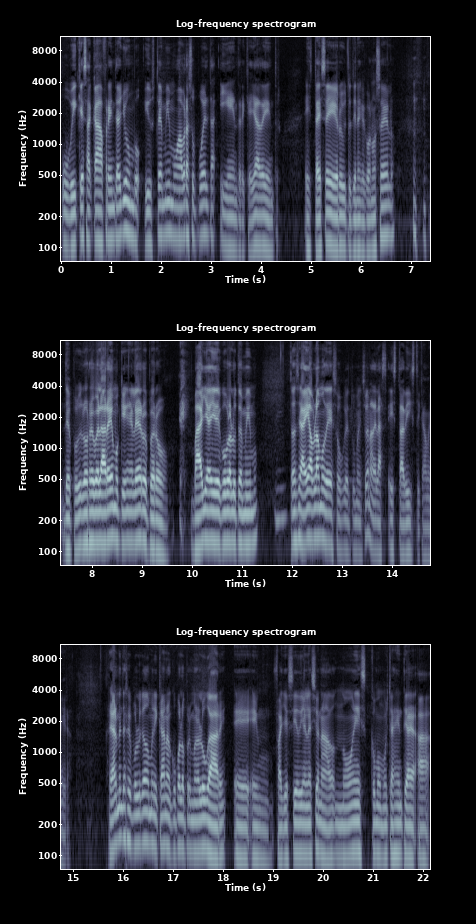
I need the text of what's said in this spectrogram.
ubique esa caja frente a Jumbo y usted mismo abra su puerta y entre, que allá adentro está ese héroe y usted tiene que conocerlo. Después lo revelaremos quién es el héroe, pero vaya y descúbralo usted mismo. Entonces ahí hablamos de eso que tú mencionas, de las estadísticas, mira. Realmente República Dominicana ocupa los primeros lugares eh, en fallecidos y en lesionados. No es como mucha gente ha, ha-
